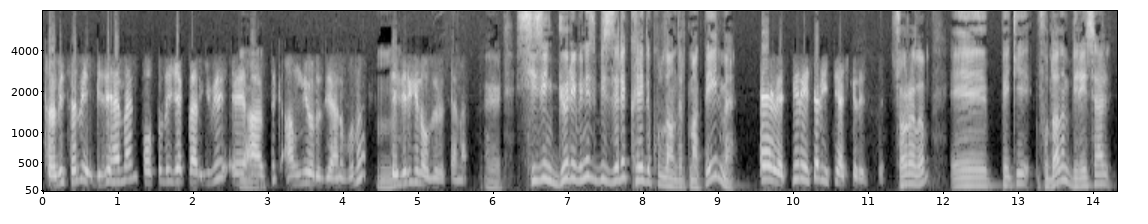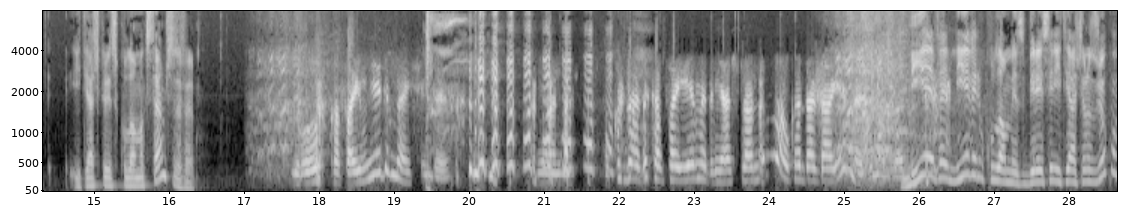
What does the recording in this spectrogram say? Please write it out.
Tabii tabii bizi hemen postalayacaklar gibi e, artık anlıyoruz yani bunu. Tedirgin oluyoruz hemen. Evet. Sizin göreviniz bizlere kredi kullandırtmak değil mi? Evet bireysel ihtiyaç kredisi. Soralım. E, peki Funda Hanım bireysel ihtiyaç kredisi kullanmak ister misiniz efendim? Yok kafayı mı yedim ben şimdi? yani o kadar da kafayı yemedim. Yaşlandım da o kadar daha yemedim. Niye efendim? Niye efendim kullanmayasınız? Bireysel ihtiyaçlarınız yok mu?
